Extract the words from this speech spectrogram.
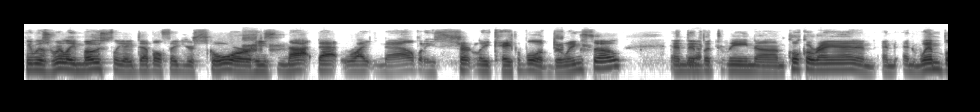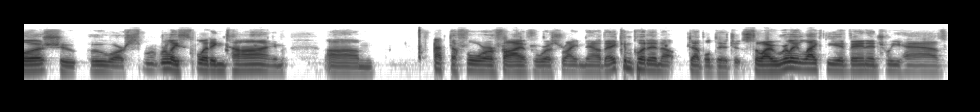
he was really mostly a double figure scorer. He's not that right now, but he's certainly capable of doing so and then yeah. between um, and, and, and Wimbush, who, who are really splitting time um, at the four or five for us right now, they can put in up double digits. So I really like the advantage we have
